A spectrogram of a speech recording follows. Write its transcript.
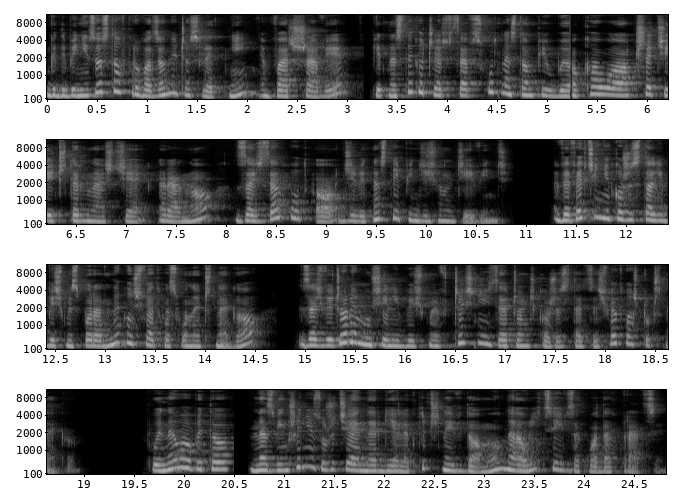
Gdyby nie został wprowadzony czas letni, w Warszawie 15 czerwca wschód nastąpiłby około 3.14 rano, zaś zachód o 19.59. W efekcie nie korzystalibyśmy z porannego światła słonecznego, zaś wieczorem musielibyśmy wcześniej zacząć korzystać ze światła sztucznego. Wpłynęłoby to na zwiększenie zużycia energii elektrycznej w domu, na ulicy i w zakładach pracy.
